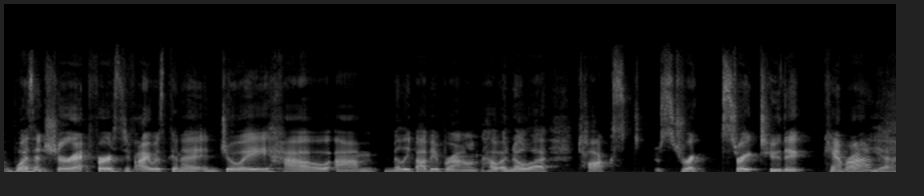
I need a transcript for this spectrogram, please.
wasn't sure at first if I was going to enjoy how um, Millie Bobby Brown, how Enola talks straight straight to the camera. Yeah.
